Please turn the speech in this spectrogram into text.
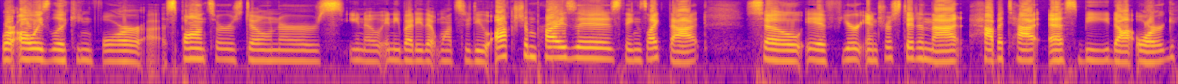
We're always looking for uh, sponsors, donors, you know, anybody that wants to do auction prizes, things like that. So if you're interested in that, habitatsb.org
